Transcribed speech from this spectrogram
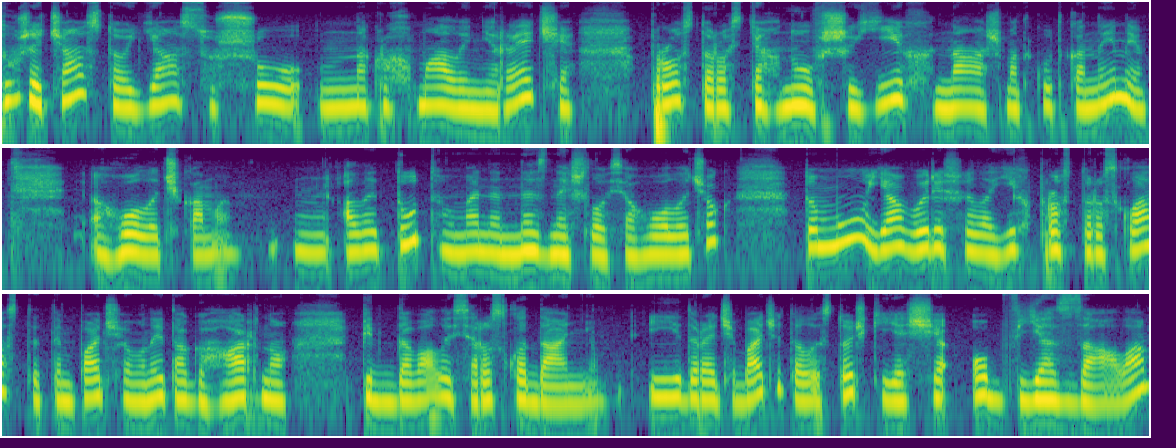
Дуже часто я сушу накрохмалені речі, просто розтягнувши їх на шматку тканини голочками. Але тут у мене не знайшлося голочок, тому я вирішила їх просто розкласти, тим паче вони так гарно піддавалися розкладанню. І, до речі, бачите, листочки я ще обв'язала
